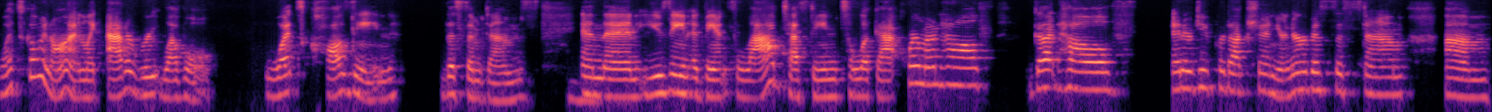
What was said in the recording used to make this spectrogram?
what's going on, like at a root level, what's causing the symptoms, mm-hmm. and then using advanced lab testing to look at hormone health, gut health, energy production, your nervous system, um,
